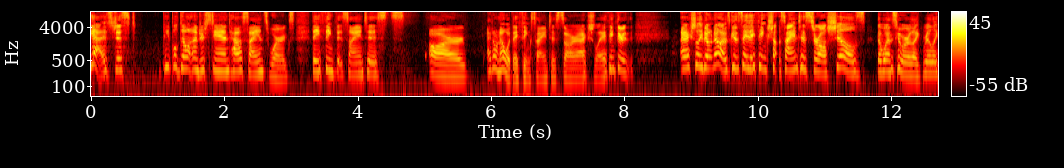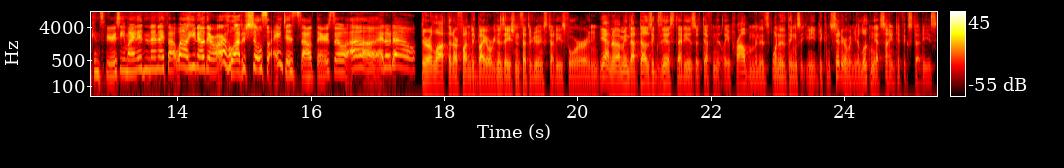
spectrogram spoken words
Yeah, it's just people don't understand how science works. They think that scientists are, I don't know what they think scientists are actually. I think they're, I actually don't know. I was going to say they think sh- scientists are all shills, the ones who are like really conspiracy minded. And then I thought, well, you know, there are a lot of shill scientists out there. So uh, I don't know. There are a lot that are funded by organizations that they're doing studies for. And yeah, no, I mean, that does exist. That is definitely a problem. And it's one of the things that you need to consider when you're looking at scientific studies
